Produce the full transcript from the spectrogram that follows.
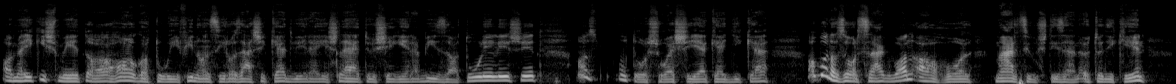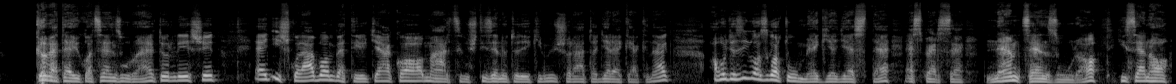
amelyik ismét a hallgatói finanszírozási kedvére és lehetőségére bízza a túlélését, az utolsó esélyek egyike. Abban az országban, ahol március 15-én követeljük a cenzúra eltörlését, egy iskolában betiltják a március 15-i műsorát a gyerekeknek, ahogy az igazgató megjegyezte, ez persze nem cenzúra, hiszen ha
